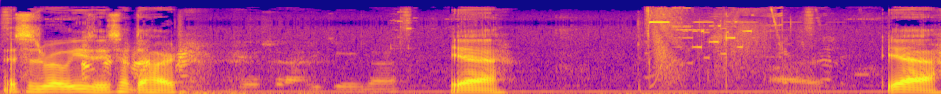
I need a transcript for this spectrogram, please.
This is real easy. It's not that hard. Yeah. Yeah.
